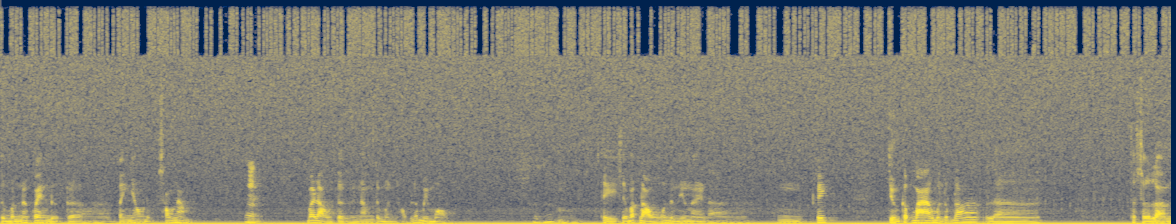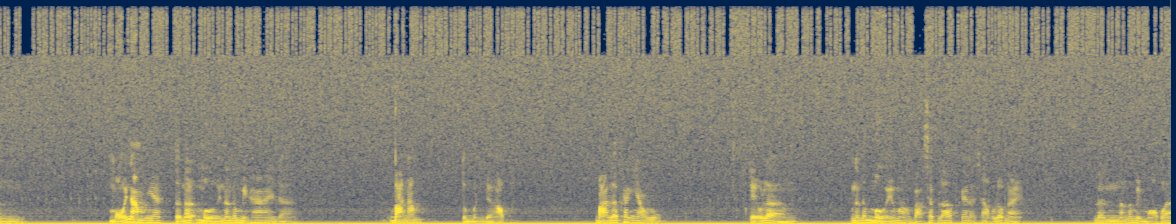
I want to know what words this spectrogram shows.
tụi mình nó quen được ờ, quen nhau được 6 năm Ừ. bắt đầu từ năm tụi mình học lớp 11 Ừ. Ừ. thì sự bắt đầu của tình yêu này là ừ, cái trường cấp 3 của mình lúc đó là thật sự là mỗi năm nha từ nó lớp 10 đến lớp 12 là 3 năm tụi mình đều học ba lớp khác nhau luôn kiểu là năm lớp 10 đúng không? Vào xếp lớp cái là sau lớp này. Lên năm lớp 11 á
